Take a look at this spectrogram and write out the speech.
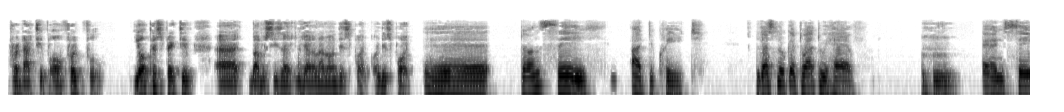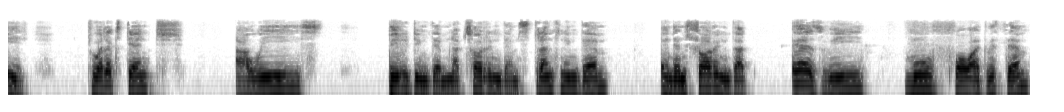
productive or fruitful. Your perspective, uh, Babu Caesar general, on this point. On this point, uh, don't say adequate. Let's look at what we have mm-hmm. and say to what extent are we building them, nurturing them, strengthening them, and ensuring that as we move forward with them,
